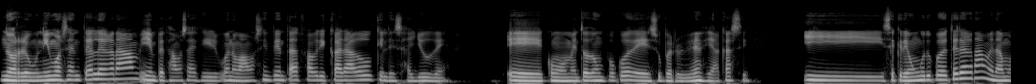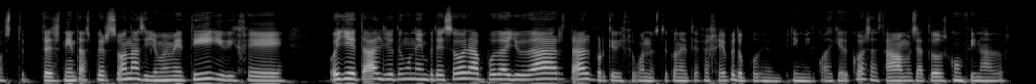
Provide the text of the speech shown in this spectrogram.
nos reunimos en Telegram y empezamos a decir, bueno, vamos a intentar fabricar algo que les ayude, eh, como método un poco de supervivencia casi. Y se creó un grupo de Telegram, éramos t- 300 personas y yo me metí y dije, oye, tal, yo tengo una impresora, puedo ayudar, tal, porque dije, bueno, estoy con el TFG, pero puedo imprimir cualquier cosa, estábamos ya todos confinados.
